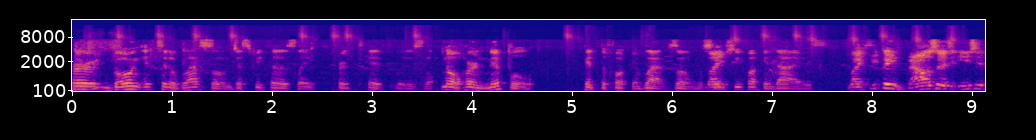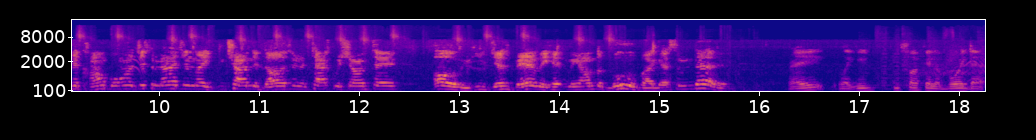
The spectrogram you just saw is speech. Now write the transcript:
her going into the blast zone just because, like, her tit was, like, no, her nipple hit the fucking blast zone. So Like- she fucking dies. Like you think Bowser is easy to combo on? Just imagine like you trying to dodge an attack with Shantae. Oh, he just barely hit me on the boob. I guess I'm dead. Right? Like, you, you fucking avoid that.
